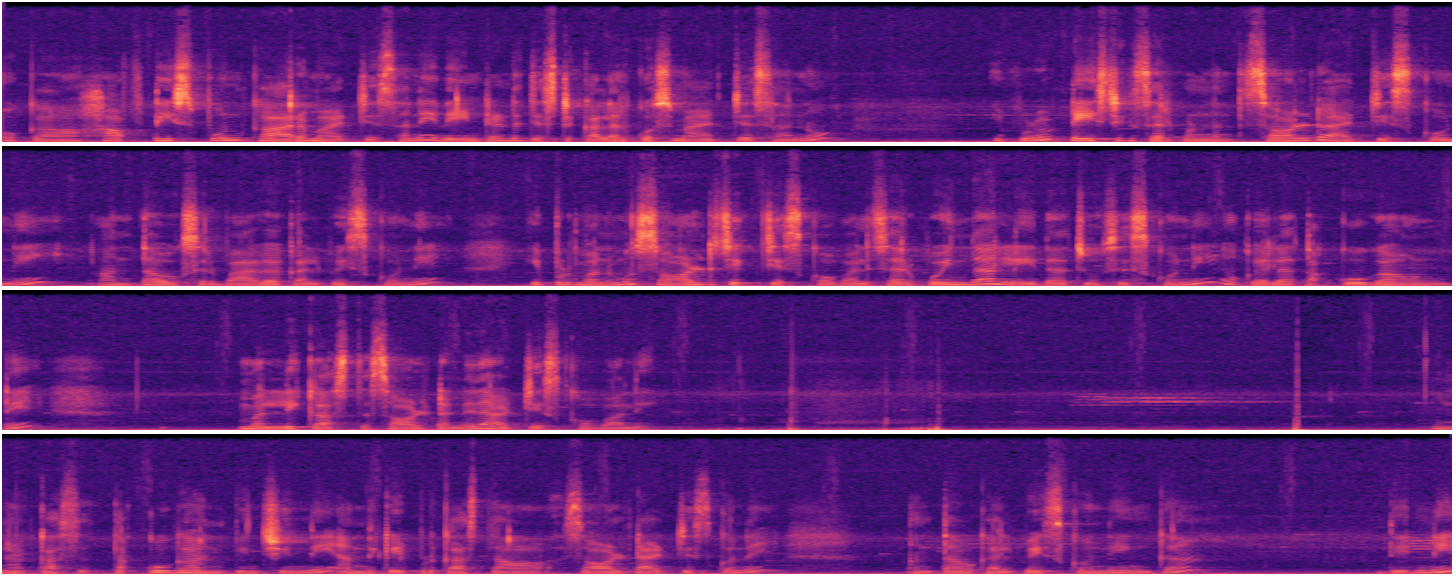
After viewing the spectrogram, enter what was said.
ఒక హాఫ్ టీ స్పూన్ కారం యాడ్ చేశాను. ఇది ఏంటంటే జస్ట్ కలర్ కోసం యాడ్ చేశాను. ఇప్పుడు టేస్ట్కి సరిపడినంత సాల్ట్ యాడ్ చేసుకొని అంతా ఒకసారి బాగా కలిపేసుకొని ఇప్పుడు మనము సాల్ట్ చెక్ చేసుకోవాలి. సరిపోయిందా లేదా చూసేసుకొని ఒకవేళ తక్కువగా ఉంటే మళ్ళీ కాస్త సాల్ట్ అనేది యాడ్ చేసుకోవాలి. నాకు కాస్త తక్కువగా అనిపించింది. అందుకే ఇప్పుడు కాస్త సాల్ట్ యాడ్ చేసుకొని అంతా కలిపేసుకొని ఇంకా దీన్ని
